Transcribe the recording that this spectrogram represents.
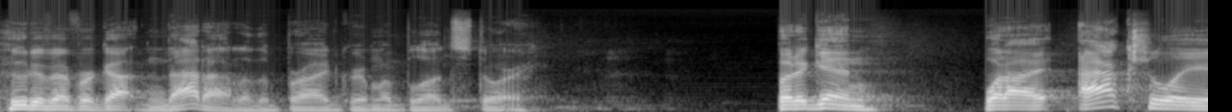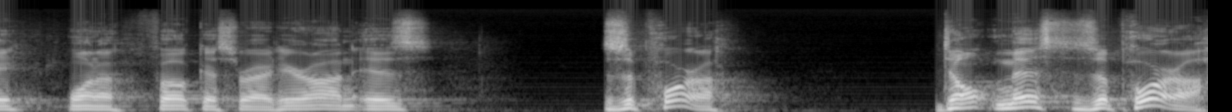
Who'd have ever gotten that out of the bridegroom of blood story? But again, what I actually want to focus right here on is Zipporah. Don't miss Zipporah.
